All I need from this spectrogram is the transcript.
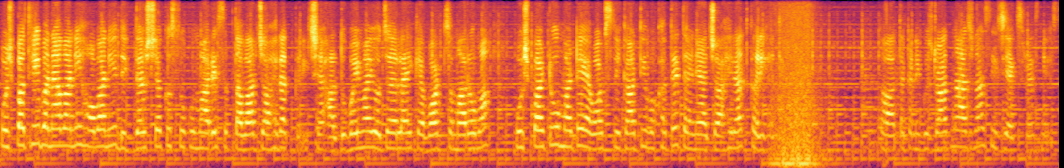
પુષ્પા થ્રી બનાવવાની હોવાની દિગ્દર્શક સુકુમારે સત્તાવાર જાહેરાત કરી છે. હાલ દુબઈમાં યોજાયેલા એક એવોર્ડ સમારોહમાં પુષ્પા ટુ માટે એવોર્ડ સ્વીકારતી વખતે તેણે આ જાહેરાત કરી હતી. તો આ તક અને ગુજરાતના આજના સીજી એક્સપ્રેસ ન્યૂઝ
